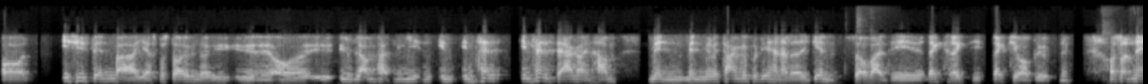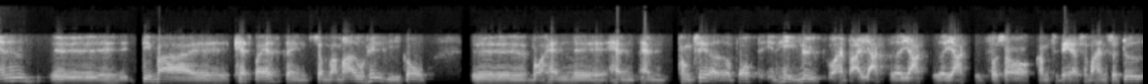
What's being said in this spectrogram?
Og i sidste ende var Jasper Støjven og, øh, og øh, Yves Lampard lige en, en, en, tand, en tand stærkere end ham. Men, men med tanke på det, han har været igennem, så var det rigtig, rigtig, rigtig opløftende. Og så den anden, øh, det var øh, Kasper Askren, som var meget uheldig i går, øh, hvor han, øh, han, han punkterede og brugte en hel løb, hvor han bare jagtede og jagtede og jagtede, for så at komme tilbage, og så var han så død.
